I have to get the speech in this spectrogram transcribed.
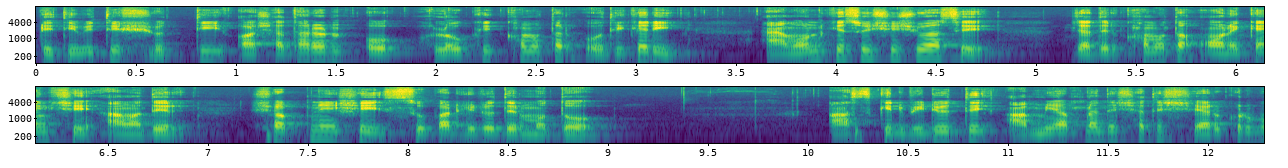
পৃথিবীতে সত্যি অসাধারণ ও অলৌকিক ক্ষমতার অধিকারী এমন কিছু শিশু আছে, যাদের ক্ষমতা অনেকাংশে আমাদের স্বপ্নে সেই সুপারহিরোদের মতো। আজকের ভিডিওতে আমি আপনাদের সাথে শেয়ার করব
